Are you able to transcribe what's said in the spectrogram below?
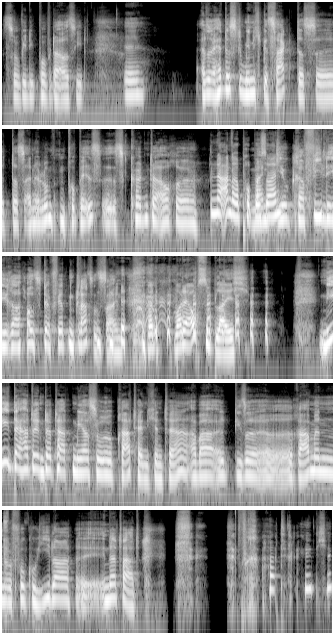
so wie die Puppe da aussieht. äh, Also hättest du mir nicht gesagt, dass äh, das eine Lumpenpuppe ist, es könnte auch äh, Eine andere Puppe mein sein. Geografielehrer aus der vierten Klasse sein. war, war der auch so bleich? nee, der hatte in der Tat mehr so Brathähnchen-Teint, aber äh, diese äh, Rahmen Fukuhila äh, in der Tat. Brathähnchen.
